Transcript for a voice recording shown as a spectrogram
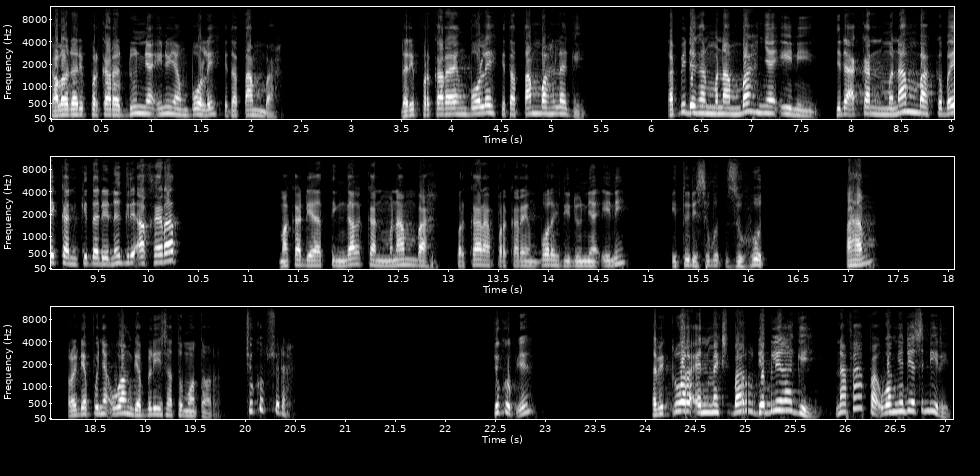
kalau dari perkara dunia ini yang boleh kita tambah. Dari perkara yang boleh kita tambah lagi. Tapi dengan menambahnya ini tidak akan menambah kebaikan kita di negeri akhirat, maka dia tinggalkan menambah perkara-perkara yang boleh di dunia ini itu disebut zuhud. Paham? Kalau dia punya uang, dia beli satu motor. Cukup sudah. Cukup ya. Tapi keluar NMAX baru, dia beli lagi. Nggak apa-apa, uangnya dia sendiri.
